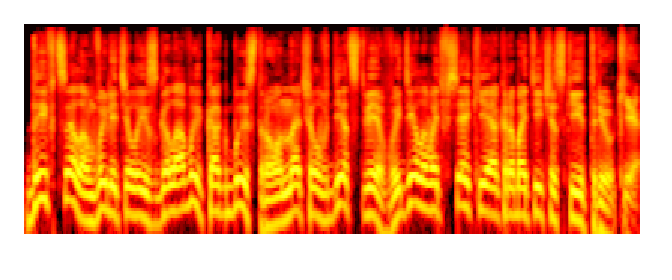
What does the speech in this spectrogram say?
Да и в целом вылетело из головы, как быстро он начал в детстве выделывать всякие акробатические трюки.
